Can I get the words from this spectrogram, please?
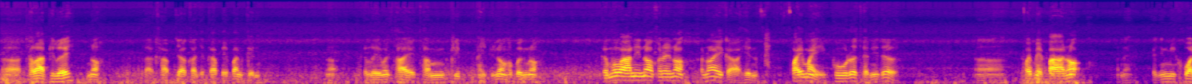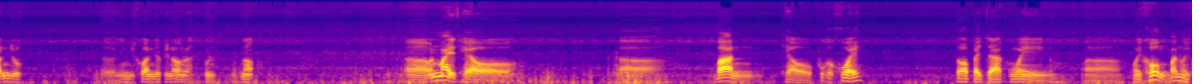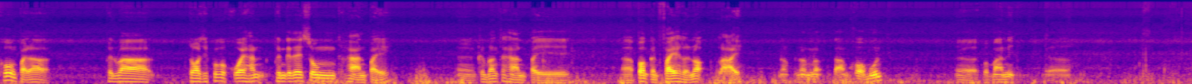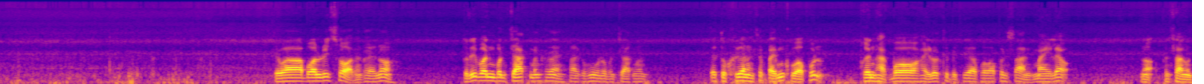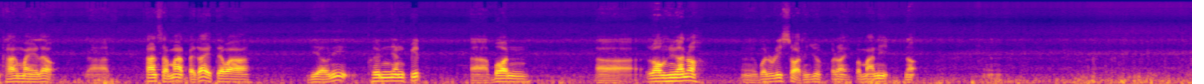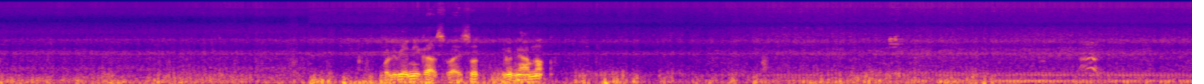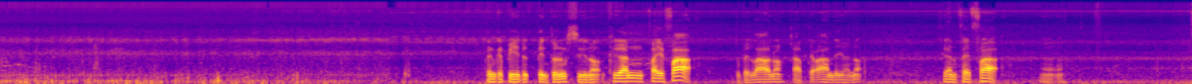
เอ่อทราพี่เลยเนาะแล้วข้าพเจ้าก็จะกลับไปบ้านเกินเนาะก็เลยมาถ่ายทำคลิปให้พี่น้องเขาเบิ่งเนาะก็เมื่อวานนี้เนาะเขาน้อยเนาะเขาน้อยก็เห็นไฟไหม้ภูเรือแถวนี้เดอเอ่อไฟไหม้ป่าเนาะนะก็ยังมีควันอยู่เออยังมีควันอยู่พี่น้องเลยคุณเนาะเออมันไหม้แถว บ้านแถวภูกระควย ต่อไปจากห้วยห้วยโค้ง บ้านห้วยโค้งไปแล้ว เพิ่นว่าต่อสิภูกระควยหันเพิ่นก็ได้ส่งทหารไปกำลังทหารไปป้องกันไฟหั่นแหละเนาะหลายเนาะน้องเนาะตามข้อมูลประมาณนี้แต่ว่าบอลรีสอร์ทนะใครเนาะ ตัวนี้บอลบนจักรมันเขาได้พานกระหู้เราบนจักรนั่นแต่ตัวเครื่องจะไปมันขวบพุ่นเพิ่นหักบอให้รถขึ้นไปเที่ยวเพราะว่าเพิ่นสร้างใหม่แล้วเนาะเพิ่นสร้างหนทางใหม่แล้วท่านสามารถไปได้แต่ว่าเดี๋ยวนี้เพิ่นยังปิดอ่าบอลอ่าลองเฮือเนาะบอลรีสอร์ทอยู่ประมาณประมาณนี้เนาะ บริเวณนี้ก็สวยสดงดงามเนาะเป็นกระปีเป็นตัวหนังสือเนาะเขื่อนไฟฟ้าตัวเป็นลาวเนาะครับเจ้าอ่านได้อยู่เนาะเขื่อนไฟฟ้า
